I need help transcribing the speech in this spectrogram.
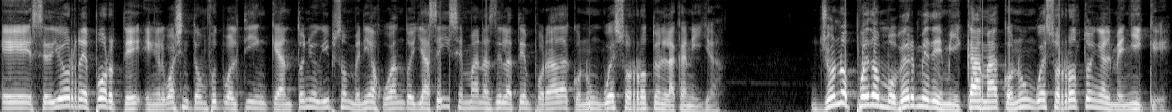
Eh, se dio reporte en el Washington Football Team que Antonio Gibson venía jugando ya seis semanas de la temporada con un hueso roto en la canilla. Yo no puedo moverme de mi cama con un hueso roto en el meñique.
